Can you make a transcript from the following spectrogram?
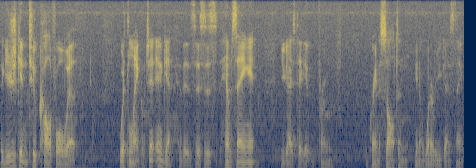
Like you're just getting too colorful with with language. And, again, this, is him saying it. You guys take it from grain of salt and you know whatever you guys think.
